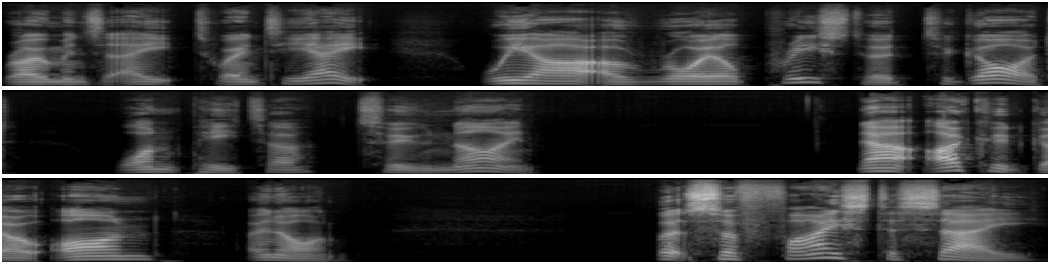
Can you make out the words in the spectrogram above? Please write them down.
Romans 8:28. We are a royal priesthood to God. 1 Peter 2, 9. Now, I could go on and on. But suffice to say,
